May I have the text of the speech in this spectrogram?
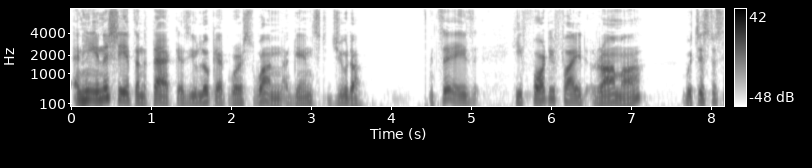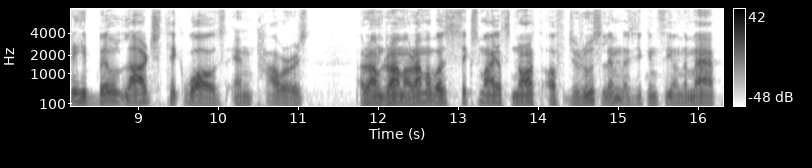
and he initiates an attack, as you look at verse 1, against Judah. It says, He fortified Ramah which is to say, he built large, thick walls and towers around Ramah. Ramah was six miles north of Jerusalem, as you can see on the map.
